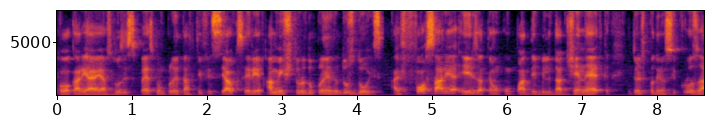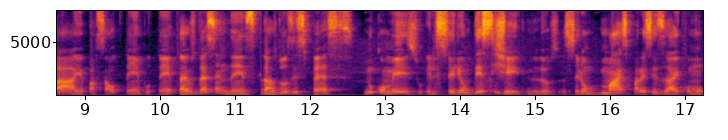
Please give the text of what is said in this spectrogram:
Colocaria aí as duas espécies num planeta artificial, que seria a mistura do planeta dos dois. Aí forçaria eles a ter uma compatibilidade genética, então eles poderiam se cruzar, ia passar o tempo, o tempo. Aí os descendentes das duas espécies no começo, eles seriam desse jeito, entendeu? Seriam mais parecidos aí como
